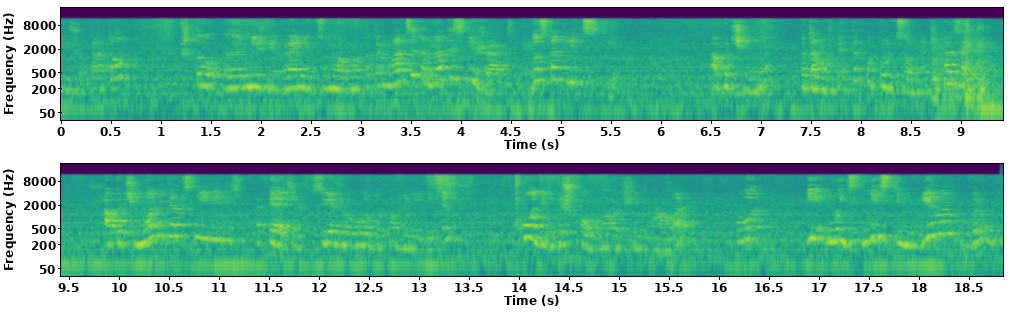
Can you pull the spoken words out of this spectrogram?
пишут о том, что э, нижнюю границу нормы по тромбоцитам надо снижать до 130. А почему? Потому что это популяционный показатель. А почему они так снизились? Опять же, свежего воздуха мы не видим. Ходим пешком мы очень мало. Вот. И мы не стимулируем выработку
